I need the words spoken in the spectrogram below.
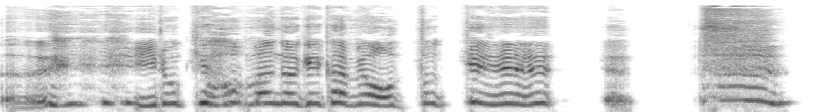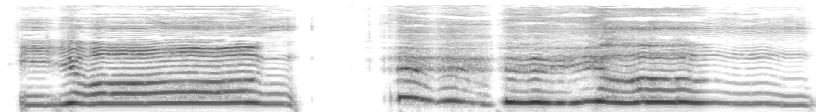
어, 이렇게 허망하게 가면 어떡해. 형, 형.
